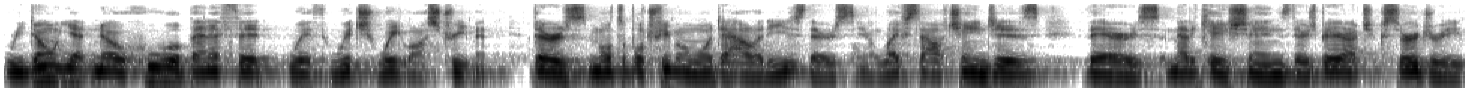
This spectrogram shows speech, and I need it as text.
we don't yet know who will benefit with which weight loss treatment. There's multiple treatment modalities, there's you know, lifestyle changes, there's medications, there's bariatric surgery.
